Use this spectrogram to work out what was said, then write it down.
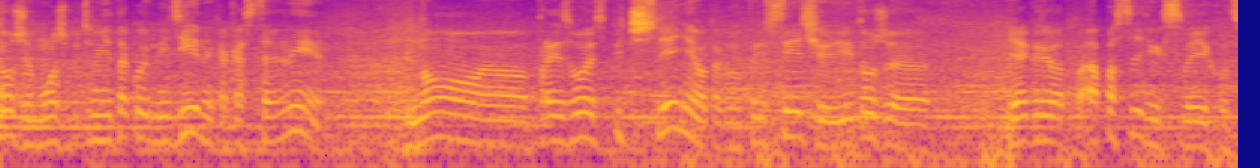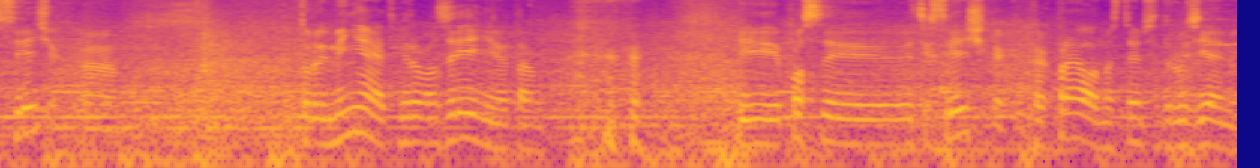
Тоже, может быть, он не такой медийный, как остальные, но э, производит впечатление вот такое при встрече. И тоже, я говорю о, о последних своих вот встречах, э, которые меняют мировоззрение там. И после этих встреч, как, как правило, мы остаемся друзьями.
